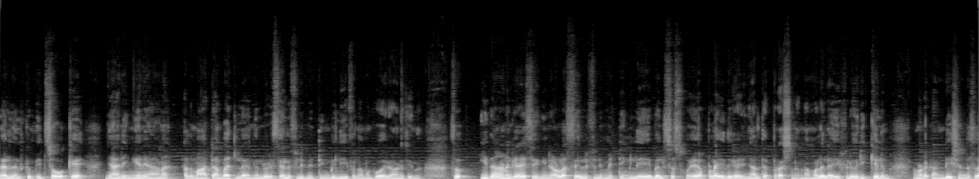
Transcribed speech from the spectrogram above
നിലനിൽക്കും. ഇറ്റ്സ് ഓക്കെ ഞാൻ ഇങ്ങനെയാണ് അത് മാറ്റാൻ പറ്റില്ല എന്നുള്ളൊരു സെൽഫ് ലിമിറ്റിംഗ് ബിലീഫ് നമുക്ക് വരുവാണ് ചെയ്യുന്നത്. സോ ഇതാണ് ഗൈസ് ഇങ്ങനെയുള്ള സെൽഫ് ലിമിറ്റിംഗ് ലേബൽസ് സ്വയം അപ്ലൈ ചെയ്ത് കഴിഞ്ഞാലത്തെ പ്രശ്നം. നമ്മൾ ലൈഫിൽ ഒരിക്കലും നമ്മുടെ കണ്ടീഷൻസ്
